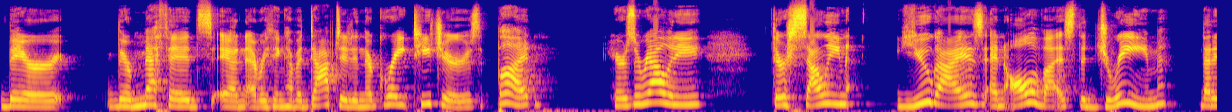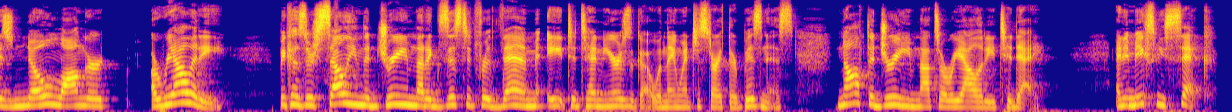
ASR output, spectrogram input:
they're their methods and everything have adapted and they're great teachers. But here's the reality they're selling you guys and all of us the dream that is no longer a reality because they're selling the dream that existed for them eight to 10 years ago when they went to start their business, not the dream that's a reality today. And it makes me sick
